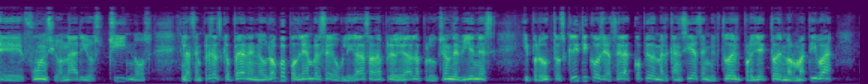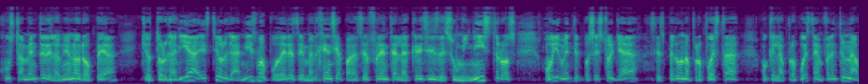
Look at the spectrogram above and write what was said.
eh, funcionarios chinos. Las empresas que operan en Europa podrían verse obligadas a dar prioridad a la producción de bienes y productos críticos y hacer acopio de mercancías en virtud del proyecto de normativa justamente de la Unión Europea que otorgaría a este organismo poderes de emergencia para hacer frente a la crisis de suministros. Obviamente, pues esto ya se espera una propuesta o que la propuesta enfrente una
